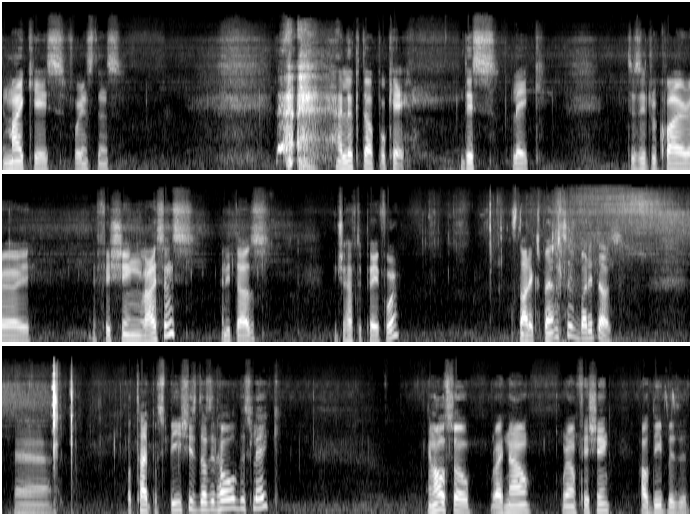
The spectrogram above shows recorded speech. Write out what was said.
in my case for instance I looked up okay this lake does it require a, a fishing license? And it does which you have to pay for. It's not expensive but it does. Uh, what type of species does it hold this lake? And also right now where I'm fishing how deep is it?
